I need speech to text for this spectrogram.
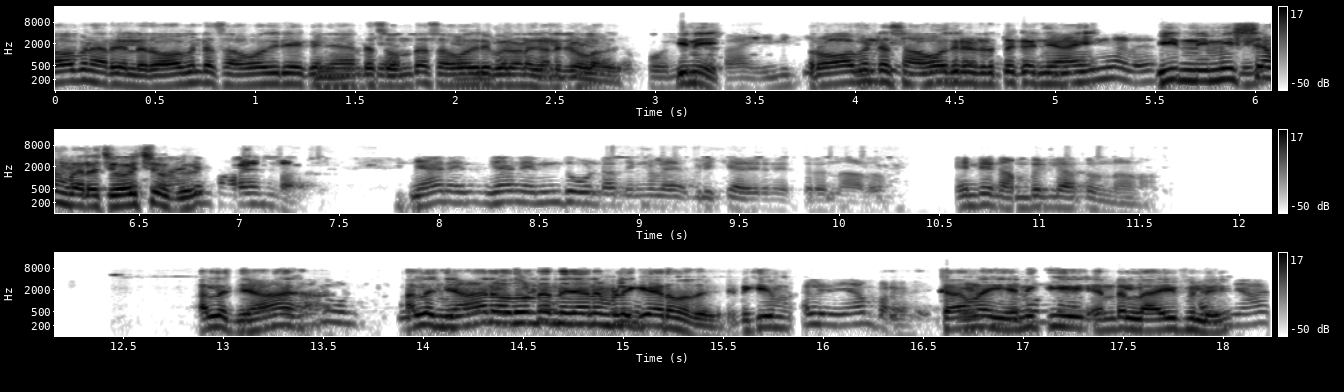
റോബിൻ അറിയില്ല. റോബിന്റെ സഹോദരിയൊക്കെ ഞാൻ എന്റെ സ്വന്തം സഹോദരി പോലെയാണ് കണ്ടിട്ടുള്ളത്. ഇനി റോബിന്റെ സഹോദരിയുടെ അടുത്തൊക്കെ ഞാൻ ഈ നിമിഷം വരെ ചോദിച്ചു നോക്ക്. ഞാൻ ഞാൻ എന്തുകൊണ്ടാണ് നിങ്ങളെ വിളിക്കാതിരുന്നത് ഇത്ര നാളും? എന്റെ നമ്പർ ഇല്ലാത്തതുകൊണ്ടാണോ? അല്ല ഞാൻ അല്ല ഞാനും അതുകൊണ്ട് തന്നെ ഞാൻ വിളിക്കായിരുന്നത്. എനിക്ക് കാരണം എനിക്ക് എന്റെ ലൈഫിൽ ഞാൻ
